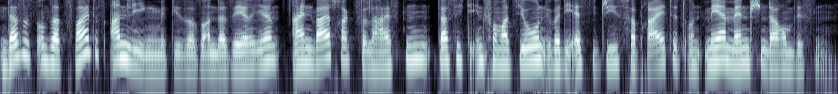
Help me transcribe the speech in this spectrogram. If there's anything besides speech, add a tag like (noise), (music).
Das ist unser zweites Anliegen mit dieser Sonderserie, einen Beitrag zu leisten, dass sich die Information über die SDGs verbreitet und mehr Menschen darum wissen.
